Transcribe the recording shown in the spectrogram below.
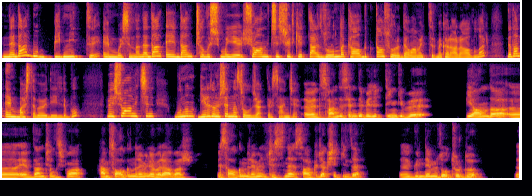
Neden bu bir mitti en başında? Neden evden çalışmayı şu an için şirketler zorunda kaldıktan sonra devam ettirme kararı aldılar? Neden en başta böyle değildi bu? Ve şu an için bunun geri dönüşleri nasıl olacaktır sence? Evet sen de senin de belirttiğin gibi bir anda e, evden çalışma hem salgın dönemiyle beraber ve salgın dönemin ötesine sarkacak şekilde e, gündemimize oturdu. E,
